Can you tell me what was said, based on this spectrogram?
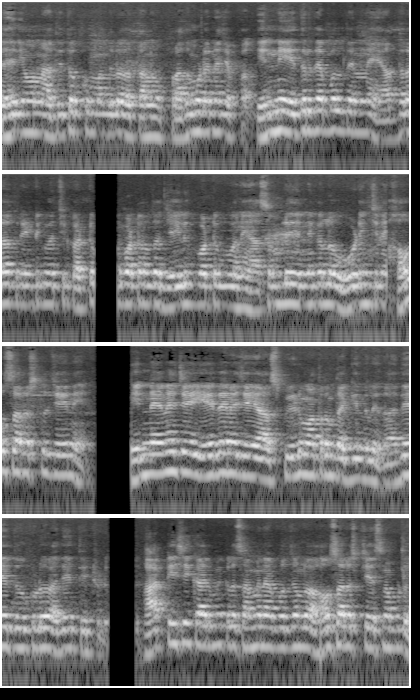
ధైర్యం ఉన్న అతి తక్కువ మందిలో తను ప్రథముడనే చెప్పాలి. ఎన్ని ఎదురు దెబ్బలు తిన్నాయి అర్ధరాత్రి ఇంటికి వచ్చి కట్టు పట్టలతో జైలుకు పట్టుకుని అసెంబ్లీ ఎన్నికల్లో ఓడించిన హౌస్ అరెస్టులు చేయని ఎన్నైనా చేయి ఏదైనా చేయి ఆ స్పీడ్ మాత్రం తగ్గింది లేదు. అదే దూకుడు అదే తిట్టుడు. ఆర్టీసీ కార్మికుల సమ్మె నేపథ్యంలో హౌస్ అరెస్ట్ చేసినప్పుడు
